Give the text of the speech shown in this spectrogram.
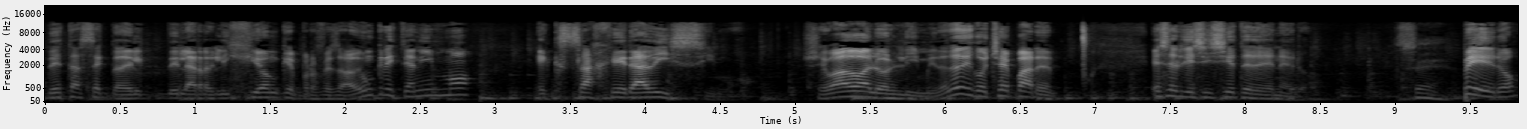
de esta secta, de, la religión que profesaba. De un cristianismo exageradísimo, llevado a los límites. Entonces dijo, che, paren, es el 17 de enero. Sí. Pero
